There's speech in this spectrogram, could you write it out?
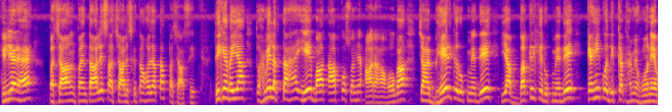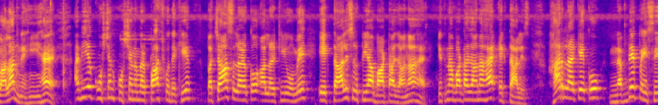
क्लियर है? पचास पैंतालीस और चालीस कितना हो जाता? पचासी। ठीक है भैया? तो हमें लगता है ये बात आपको समझ में आ रहा होगा, चाहे भेड़ के रूप में दे या बकरी के रूप में दे, कहीं कोई दिक्कत हमें होने वाला नहीं है। अब ये क्वेश्चन क्वेश्चन नंबर पाँच को देखिए। पचास लड़कों और लड़कियों में इकतालीस रुपया बांटा जाना है। कितना बांटा जाना है? इकतालीस। हर लड़के को नब्बे पैसे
